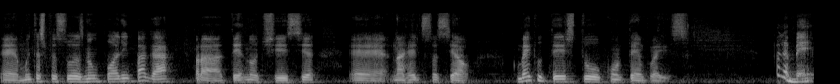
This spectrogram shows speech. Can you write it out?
É, muitas pessoas não podem pagar para ter notícia é, na rede social. Como é que o texto contempla isso? Olha bem,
